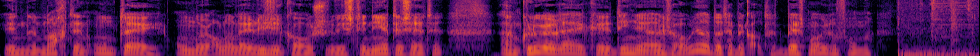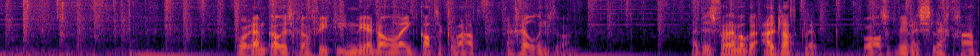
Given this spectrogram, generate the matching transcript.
in nacht en ontij onder allerlei risico's wisten neer te zetten. Aan kleurrijke dingen en zo. Dat heb ik altijd best mooi gevonden. Voor Remco is graffiti meer dan alleen kattenkwaad en geldingsdrang. Het is voor hem ook een uitlaatklep voor als het weer eens slecht gaat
